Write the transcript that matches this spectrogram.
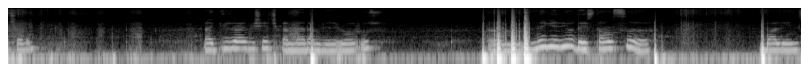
Açalım. Belki güzel bir şey çıkar. Nereden biliyoruz? Ee, ne geliyor? Destansı. Balin.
